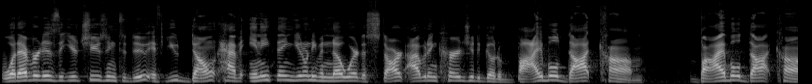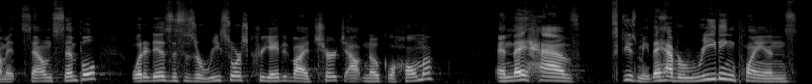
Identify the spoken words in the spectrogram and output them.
Whatever it is that you're choosing to do, if you don't have anything, you don't even know where to start, I would encourage you to go to Bible.com. Bible.com. It sounds simple. What it is, this is a resource created by a church out in Oklahoma. And they have, excuse me, they have reading plans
